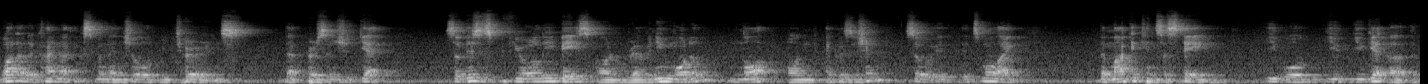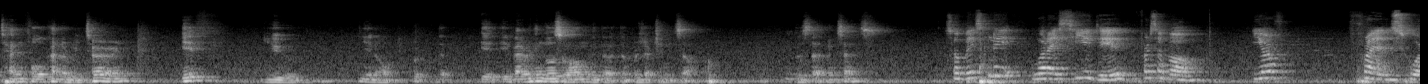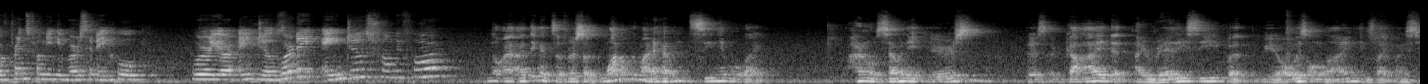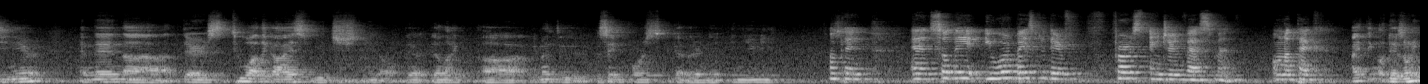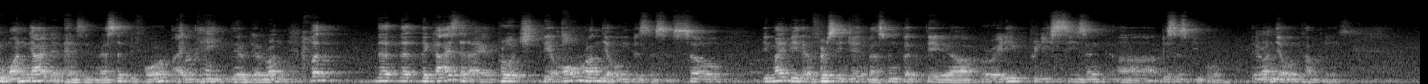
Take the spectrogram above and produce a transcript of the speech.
what are the kind of exponential returns that person should get? So this is purely based on revenue model not on acquisition. So it, it's more like the market can sustain. It will you, you get a, a tenfold kind of return if you, you know, if everything goes along with the, the projection itself. Does that make sense? So basically, what I see you did, first of all, your friends who are friends from university who were your angels, were they angels from before? No, I, I think it's the first time. One of them, I haven't seen him like, I don't know, seven, eight years. There's a guy that I rarely see, but we are always online. He's like my senior. And then uh, there's two other guys which, you know, they're, they're like, uh, we went to the same course together in, in uni. Okay. So. And so they, you were basically their first angel investment on a tech? I think there's only one guy that has invested before. I, okay. He, they're, they're run, but the, the, the guys that I approached, they all run their own businesses. So it might be their first angel investment, but they are already pretty seasoned uh, business people. They run their own companies.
